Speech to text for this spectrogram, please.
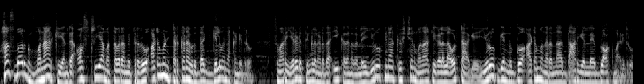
ಹಾಸ್ಬರ್ಗ್ ಮೊನಾರ್ಕಿ ಅಂದ್ರೆ ಆಸ್ಟ್ರಿಯಾ ಮತ್ತವರ ಮಿತ್ರರು ಆಟೋಮನ್ ಟರ್ಕರ ವಿರುದ್ಧ ಗೆಲುವನ್ನ ಕಂಡಿದ್ರು. ಸುಮಾರು ಎರಡು ತಿಂಗಳು ನಡೆದ ಈ ಕದನದಲ್ಲಿ ಯುರೋಪಿನ ಕ್ರಿಶ್ಚಿಯನ್ ಮೊನಾರ್ಕಿಗಳೆಲ್ಲ ಒಟ್ಟಾಗಿ ಯುರೋಪ್ಗೆ ನುಗ್ಗೋ ಅಟಮನರನ್ನ ದಾರಿಯಲ್ಲೇ ಬ್ಲಾಕ್ ಮಾಡಿದ್ರು.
